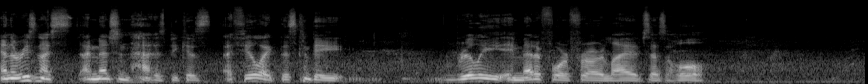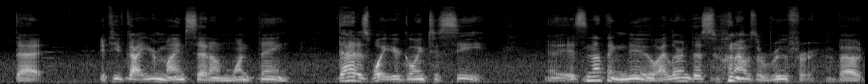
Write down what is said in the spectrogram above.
And the reason I, I mention that is because I feel like this can be really a metaphor for our lives as a whole. That if you've got your mindset on one thing, that is what you're going to see. It's nothing new. I learned this when I was a roofer about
